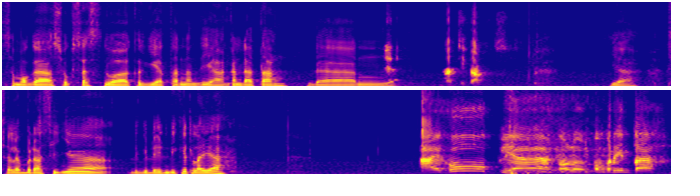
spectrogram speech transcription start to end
Semoga sukses dua kegiatan nanti yang akan datang dan Ya. Nanti Kang. ya selebrasinya digedein dikit lah ya. I hope ya kalau pemerintah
